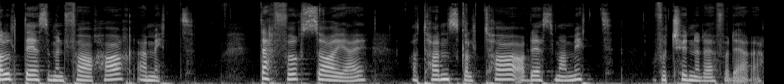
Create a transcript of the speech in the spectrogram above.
Alt det som en far har, er mitt. Derfor sa jeg at han skal ta av det som er mitt, og forkynne det for dere.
